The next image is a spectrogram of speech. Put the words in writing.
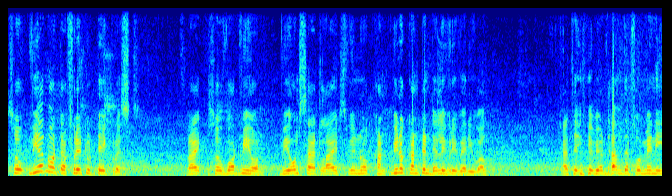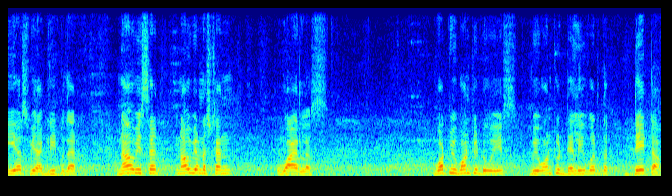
So we are not afraid to take risks, right? So what we own? We own satellites. We know we know content delivery very well. I think we have done that for many years. We agree to that. Now we said, now we understand wireless. What we want to do is we want to deliver the data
